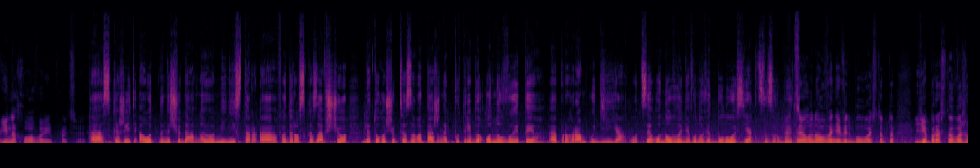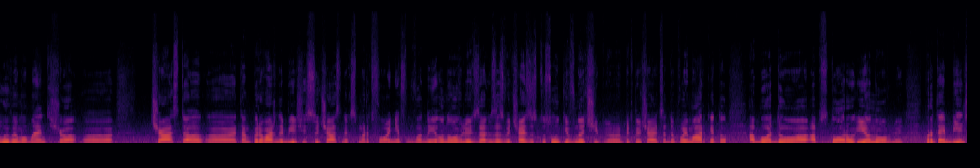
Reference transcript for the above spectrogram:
і на Huawei працює. А, Скажіть, а от нещодавно міністр Федоров сказав, що для того, щоб це завантажене, потрібно оновити е, програмку Дія. Оце оновлення, воно відбулося. Як це зробити? Це оновлення відбулось. Тобто є просто важливий момент, що е, часто е, там переважна більшість сучасних смартфонів вони оновлюють за- зазвичай застосунки вночі, е, підключаються до Play Market або до App Store і оновлюють. Проте більш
